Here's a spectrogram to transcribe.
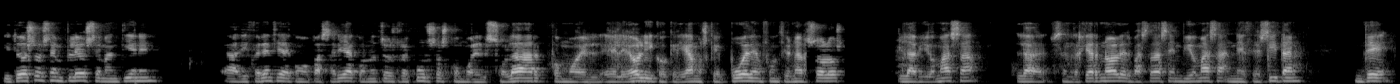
y todos esos empleos se mantienen a diferencia de cómo pasaría con otros recursos como el solar, como el eólico, que digamos que pueden funcionar solos, la biomasa las energías renovables basadas en biomasa necesitan de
